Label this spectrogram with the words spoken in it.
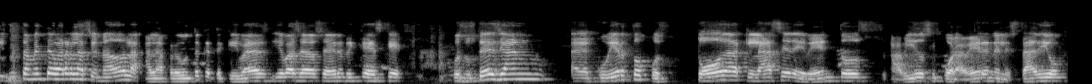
y justamente va relacionado a la, a la pregunta que te que ibas, ibas, a hacer, Enrique, es que, pues ustedes ya han eh, cubierto, pues, toda clase de eventos habidos y por haber en el estadio,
